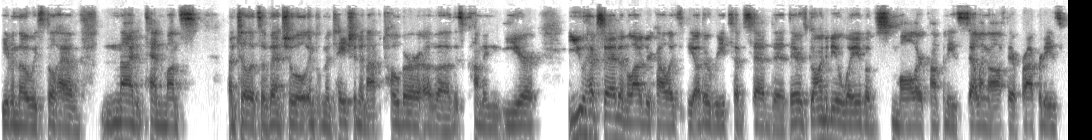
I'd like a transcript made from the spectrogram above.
even though we still have nine to 10 months until its eventual implementation in October of uh, this coming year. You have said, and a lot of your colleagues, the other REITs have said that there's going to be a wave of smaller companies selling off their properties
